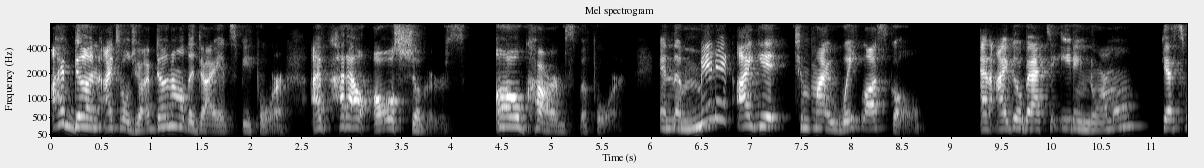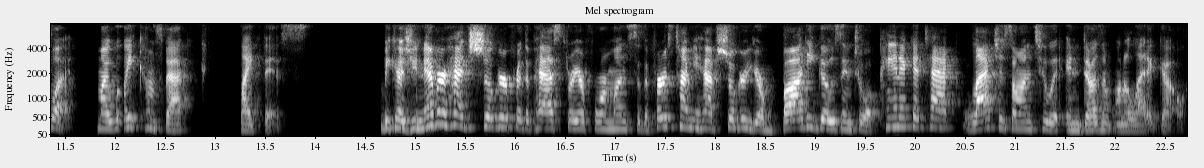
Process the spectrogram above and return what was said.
I've done, I told you, I've done all the diets before, I've cut out all sugars, all carbs before. And the minute I get to my weight loss goal, and I go back to eating normal, guess what? My weight comes back like this. Because you never had sugar for the past three or four months. So the first time you have sugar, your body goes into a panic attack, latches onto it, and doesn't want to let it go.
